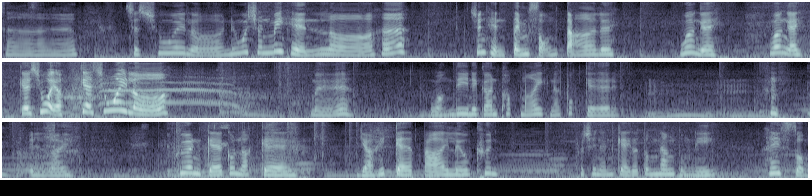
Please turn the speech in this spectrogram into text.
จ้าจะช่วยเหรอ นึกว่าฉันไม่เห็นเหรอฮะ ฉันเห็นเต็มสองตาเลย ว่าไง ว่าไง แกช่วยเหรอ แกช่วยเหรอ แหม หวังดีในการพับไม้อีกนะพวกแกเนี่ยเป็นไร เพื่อนแกก็รักแก อยากให้แกตายเร็วขึ้น เพราะฉะนั้นแกก็ต้องนั่งตรงนี้ ให้สม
